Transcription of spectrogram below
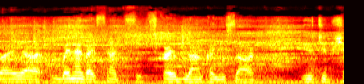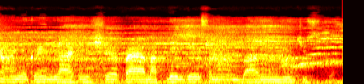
bye, uh, bye na guys subscribe lang kayo sa YouTube channel ko yung like and share para ma-update kayo sa mga bagong videos ko.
